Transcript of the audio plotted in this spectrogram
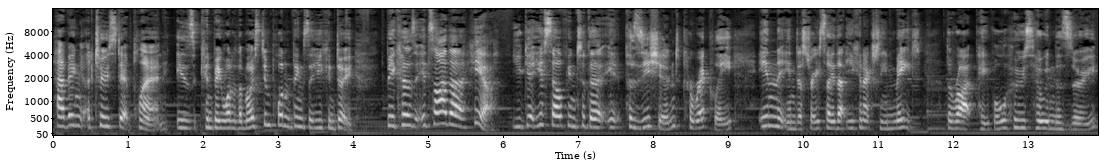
having a two-step plan is can be one of the most important things that you can do because it's either here you get yourself into the positioned correctly in the industry so that you can actually meet the right people who's who in the zoo.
